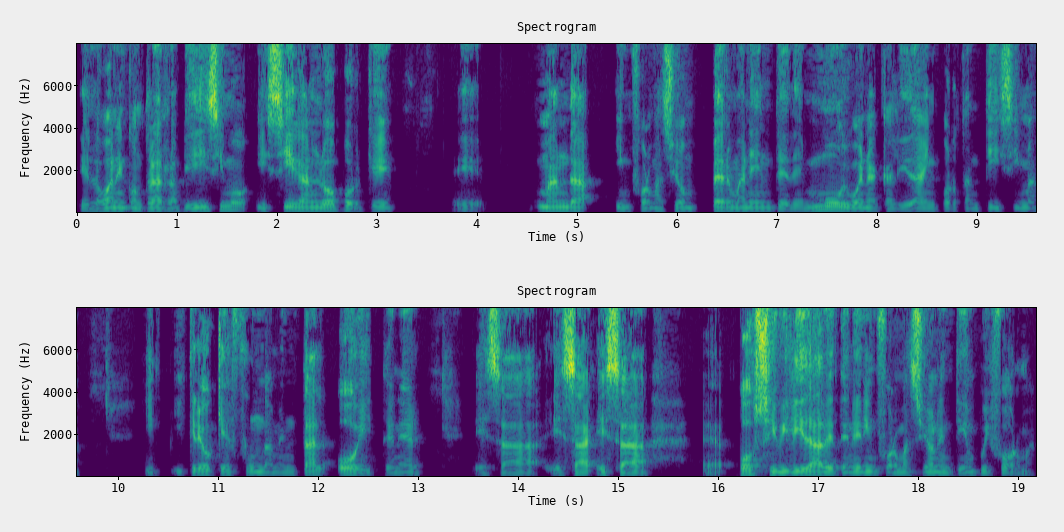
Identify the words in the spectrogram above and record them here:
eh, lo van a encontrar rapidísimo y síganlo porque manda información permanente de muy buena calidad, importantísima, y, creo que es fundamental hoy tener esa, esa, esa eh, posibilidad de tener información en tiempo y forma.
